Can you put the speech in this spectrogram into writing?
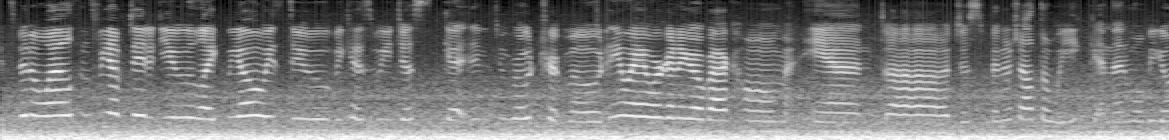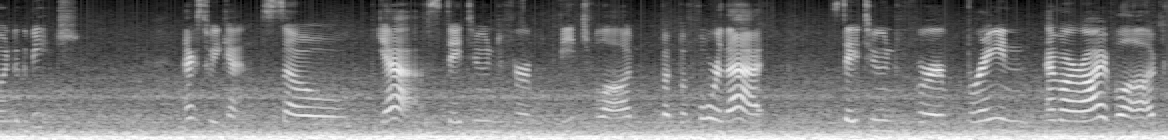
It's been a while since we updated you like we always do because we just get into road trip mode. Anyway, we're gonna go back home and uh, just finish out the week and then we'll be going to the beach next weekend. So yeah, stay tuned for beach vlog. But before that, stay tuned for brain MRI vlog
